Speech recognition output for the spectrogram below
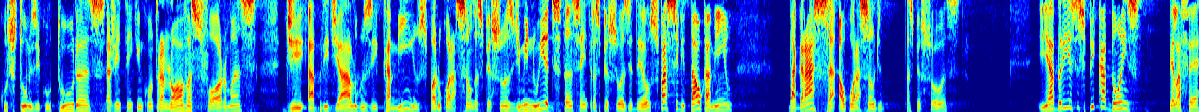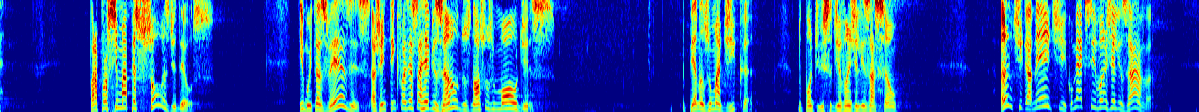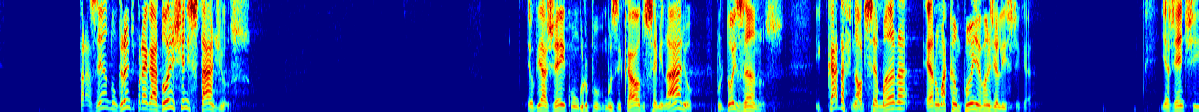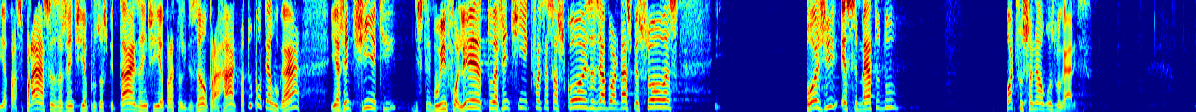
costumes e culturas, a gente tem que encontrar novas formas de abrir diálogos e caminhos para o coração das pessoas, diminuir a distância entre as pessoas e Deus, facilitar o caminho da graça ao coração de, das pessoas e abrir esses picadões pela fé para aproximar pessoas de Deus. E muitas vezes a gente tem que fazer essa revisão dos nossos moldes. Apenas uma dica do ponto de vista de evangelização. Antigamente, como é que se evangelizava? Trazendo um grande pregador enchendo estádios. eu viajei com um grupo musical do seminário por dois anos. E cada final de semana era uma campanha evangelística. E a gente ia para as praças, a gente ia para os hospitais, a gente ia para a televisão, para a rádio, para tudo quanto é lugar, e a gente tinha que distribuir folheto, a gente tinha que fazer essas coisas e abordar as pessoas. Hoje, esse método pode funcionar em alguns lugares,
